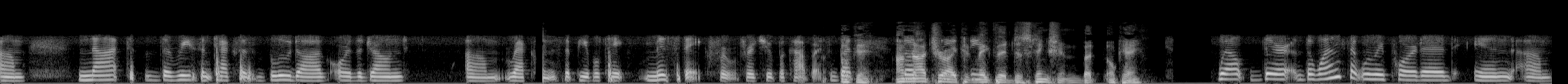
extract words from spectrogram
um, not the recent Texas blue dog or the drowned um, raccoons that people take mistake for for chupacabras. But okay, I'm not sure I these- could make the distinction, but okay. Well, they're the ones that were reported in um,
